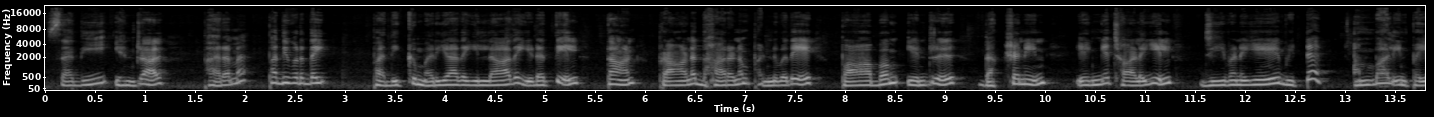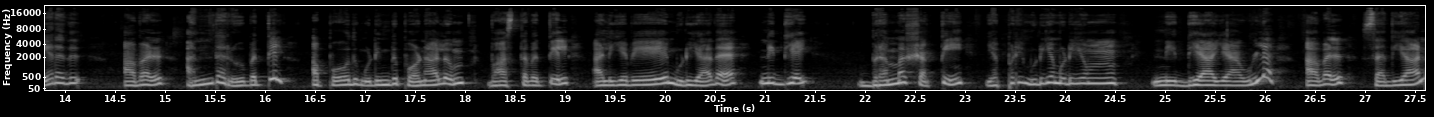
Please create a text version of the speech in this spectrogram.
சதி என்றால் பரம பதிவிரதை. பதிக்கு மரியாதை இல்லாத இடத்தில் தான் பிராணதாரணம் பண்ணுவதே பாபம் என்று தக்ஷனின் சாலையில் ஜீவனையே விட்ட அம்பாளின் பெயர் அது. அவள் அந்த ரூபத்தில் அப்போது முடிந்து போனாலும் வாஸ்தவத்தில் அழியவே முடியாத நித்யை பிரம்ம சக்தி எப்படி முடிய முடியும்? நித்யாயா உள்ள அவள் சதியான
